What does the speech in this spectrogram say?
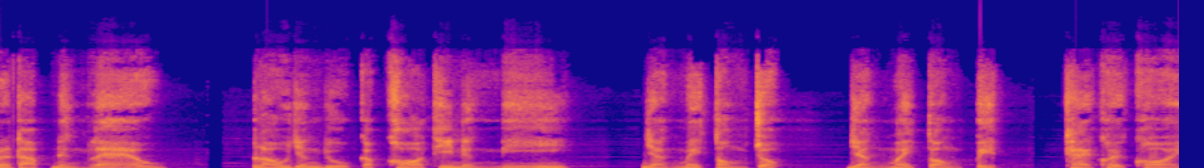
ระดับหนึ่งแล้ว เรายังอยู่กับข้อที่หนึ่งนี้ ยังไม่ต้องจบ ยังไม่ต้องปิด แค่ค่อย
